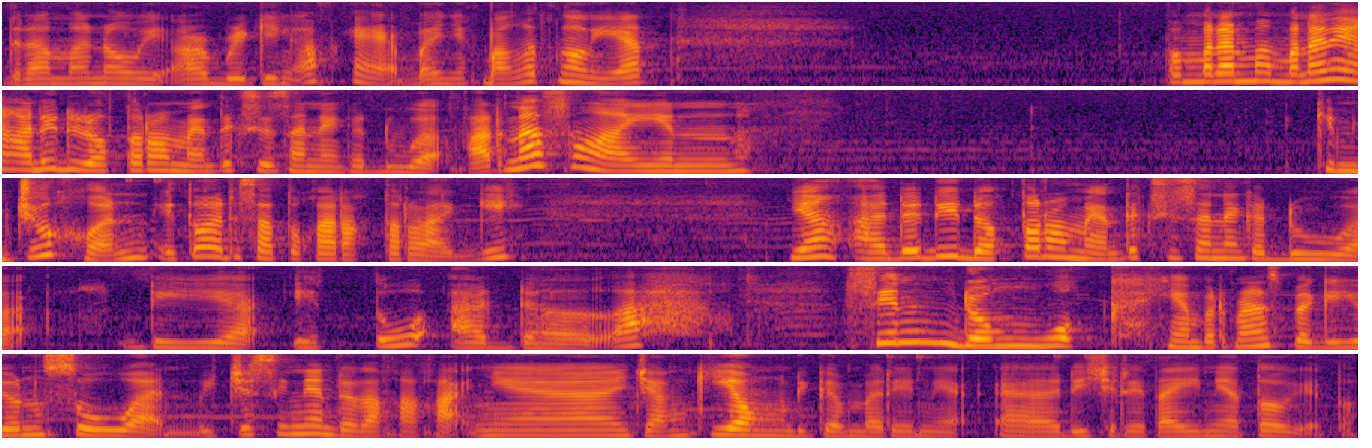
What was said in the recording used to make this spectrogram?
drama No We Are Breaking Up kayak banyak banget ngeliat pemeran-pemeran yang ada di Dokter Romantik season yang kedua. Karena selain Kim Joo Hoon itu ada satu karakter lagi yang ada di Dokter Romantik season yang kedua dia itu adalah Shin Dong Wook yang berperan sebagai Yoon Soo Wan, which is ini adalah kakaknya Jang Kyung digambarin ya, uh, diceritainnya tuh gitu.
